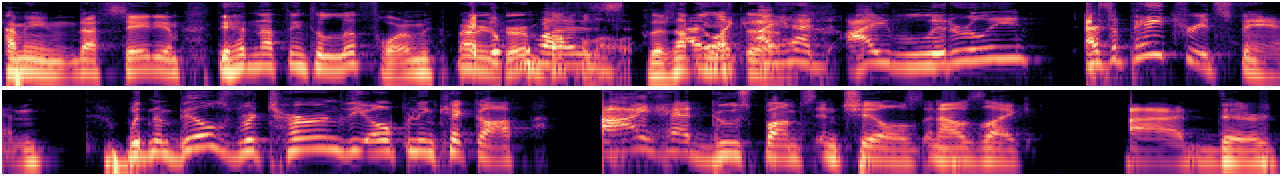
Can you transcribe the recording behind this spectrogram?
I mean, that stadium, they had nothing to live for. I mean, they're in Buffalo. There's nothing I, like, I had, I literally, as a Patriots fan, when the Bills returned the opening kickoff, I had goosebumps and chills, and I was like, ah, they're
